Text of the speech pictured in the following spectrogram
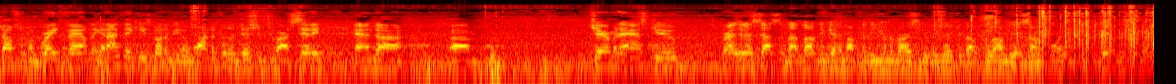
comes from a great family, and I think he's going to be a wonderful addition to our city. And uh, um, Chairman Askew, President Sessoms, I'd love to get him up to the University of the District of Columbia at some point.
